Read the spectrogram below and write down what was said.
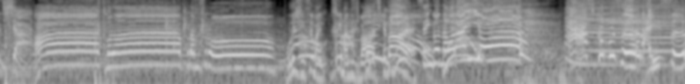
낚시샷 아 그만아. 부담스러워. 우리 식 쓰게 만- 쓰게 만들지 마. 제발. 센 거 나와라 이요 아 스코프스. 나이스.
